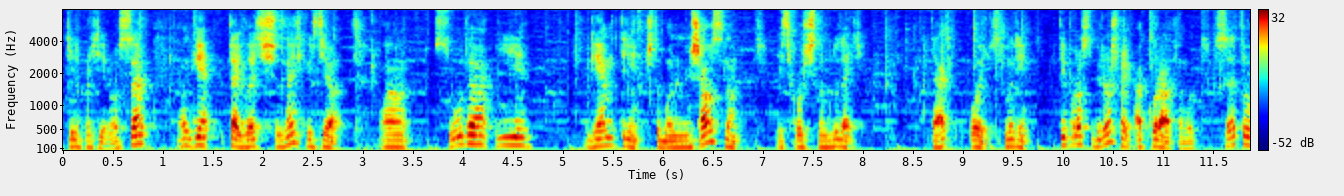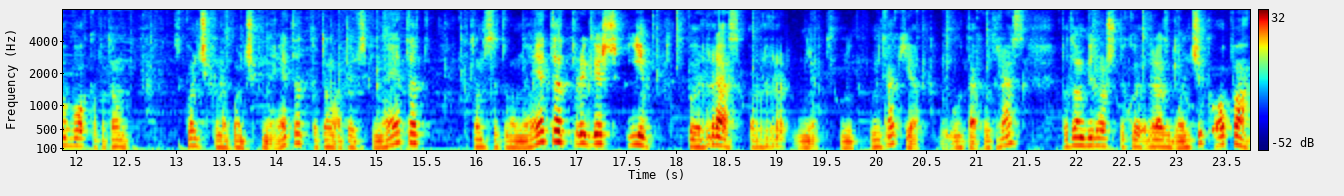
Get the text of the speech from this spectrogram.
телепортировался. Окей, так, давайте сейчас, знаете, как сделать? А, сюда и гем 3, чтобы он не мешался нам, если хочешь наблюдать. Так, ой, смотри, ты просто берешь, Вань, аккуратно, вот с этого блока, потом с кончика на кончик на этот, потом опять же на этот, потом с этого на этот прыгаешь и такой раз, р... нет, не, не как я, вот так вот раз, потом берешь такой разгончик, опа,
